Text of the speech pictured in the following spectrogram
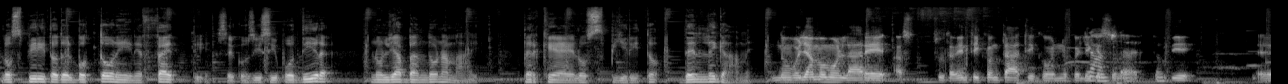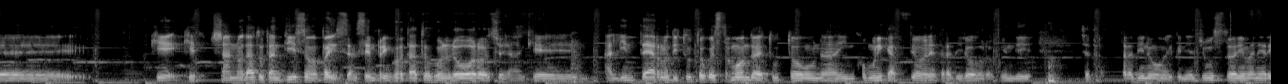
Lo spirito del bottone in effetti, se così si può dire, non li abbandona mai, perché è lo spirito del legame. Non vogliamo mollare assolutamente i contatti con quelli no, che sono certo. eh, che, che, ci hanno dato tantissimo, poi siamo sempre in contatto con loro, cioè anche all'interno di tutto questo mondo è tutto una in comunicazione tra di loro, quindi cioè, tra, tra, di noi, quindi è giusto rimanere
